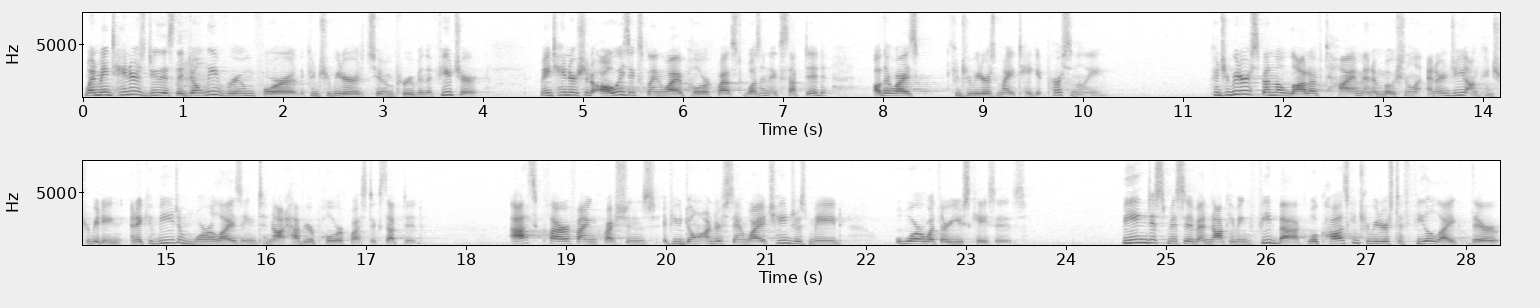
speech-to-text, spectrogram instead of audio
When maintainers do this, they don't leave room for the contributor to improve in the future. Maintainers should always explain why a pull request wasn't accepted, otherwise contributors might take it personally. Contributors spend a lot of time and emotional energy on contributing, and it can be demoralizing to not have your pull request accepted. Ask clarifying questions if you don't understand why a change was made or what their use case is. Being dismissive and not giving feedback will cause contributors to feel like their,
